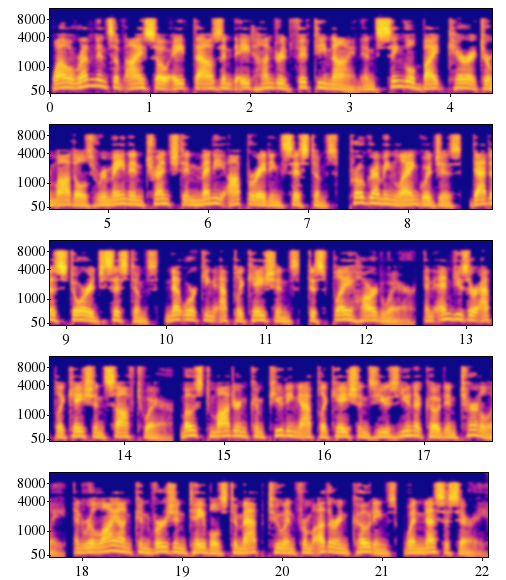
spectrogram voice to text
While remnants of ISO 8859 and single-byte character models remain entrenched in many operating systems, programming languages, data storage systems, networking applications, display hardware, and end-user application software, most modern computing applications use Unicode internally, and rely on conversion tables to map to and from other encodings, when necessary.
